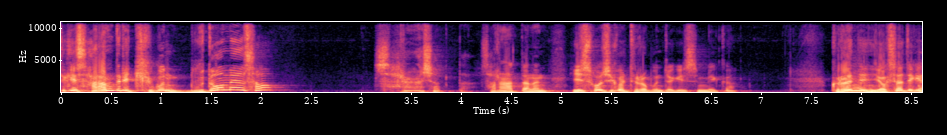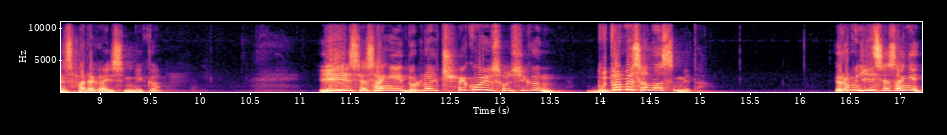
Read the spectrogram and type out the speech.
특히 사람들이 죽은 무덤에서 살아나셨다. 살아났다는 이 소식을 들어본 적이 있습니까? 그런 역사적인 사례가 있습니까? 이 세상이 놀랄 최고의 소식은 무덤에서 났습니다. 여러분, 이 세상이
